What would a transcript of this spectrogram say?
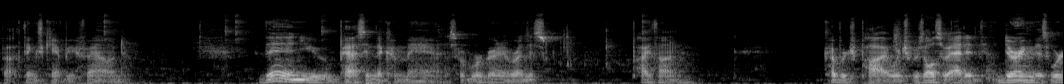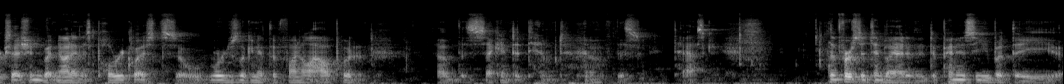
about things can't be found. Then you pass in the command. So we're going to run this Python coverage py, which was also added during this work session, but not in this pull request. So we're just looking at the final output of the second attempt of this task. The first attempt I added the dependency, but the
